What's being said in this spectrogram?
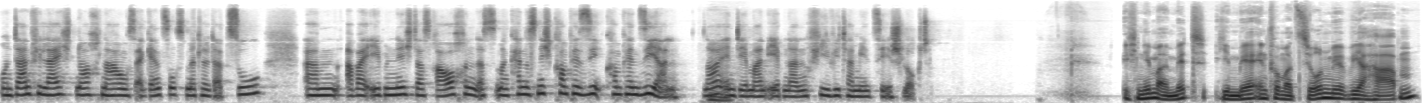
und dann vielleicht noch Nahrungsergänzungsmittel dazu, ähm, aber eben nicht das Rauchen. Das, man kann es nicht kompensi kompensieren, ne, indem man eben dann viel Vitamin C schluckt. Ich nehme mal mit, je mehr Informationen wir, wir haben,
